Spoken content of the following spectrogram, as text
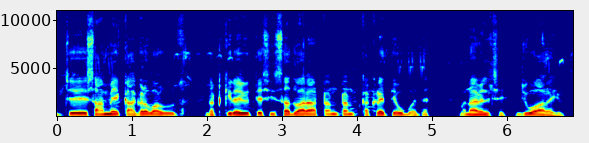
જે સામે કાગળવાળું લટકી રહ્યું તે શીશા દ્વારા ટન ટન કખડે તેવું બને બનાવેલ છે. આ રહ્યું.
